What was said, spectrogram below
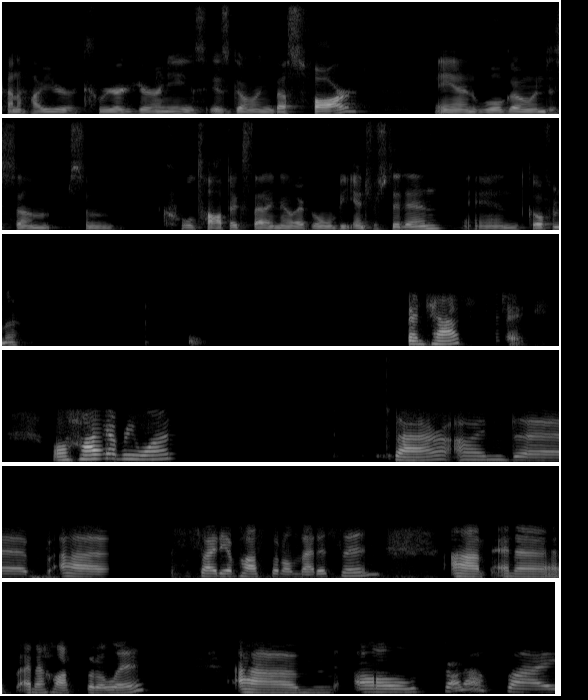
kind of how your career journey is, is going thus far. And we'll go into some some cool topics that I know everyone will be interested in and go from there. Fantastic. Well, hi everyone. Sarah, I'm the uh, Society of Hospital Medicine um, and a and a hospitalist. Um, I'll start off by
